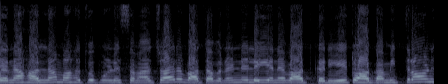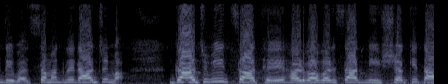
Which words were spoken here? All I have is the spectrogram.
જના હાલના મહત્વપૂર્ણ સમાચાર વાતાવરણને લઈ અને વાત કરીએ તો આગામી 3 દિવસ સમગ્ર રાજ્યમાં ગાજવીજ સાથે હળવા વરસાદની શક્યતા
